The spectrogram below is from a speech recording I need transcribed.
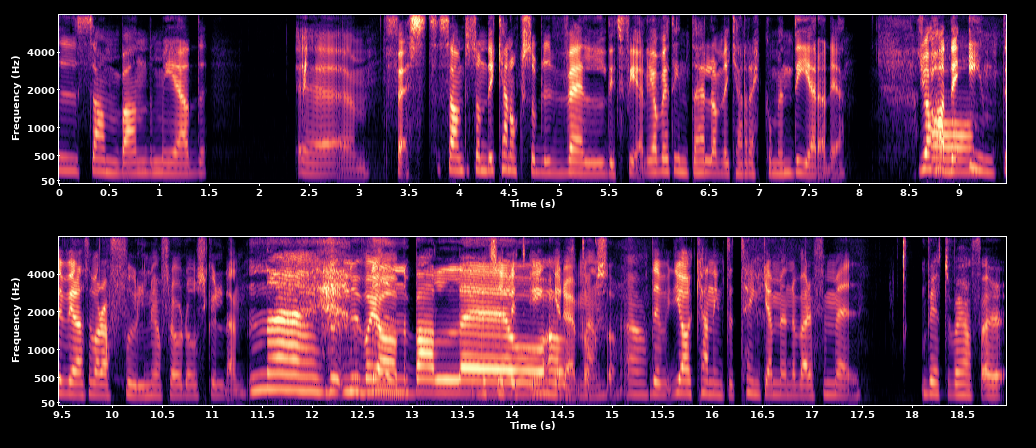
i samband med eh, fest. Samtidigt som det kan också bli väldigt fel. Jag vet inte heller om vi kan rekommendera det. Jag Ja. hade inte velat vara full när jag förlorade oskulden. Nej, Nu- nu var jag vinballe och yngre allt men också. ja, det, jag kan inte tänka mig något värre för mig. Vet du vad jag har för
